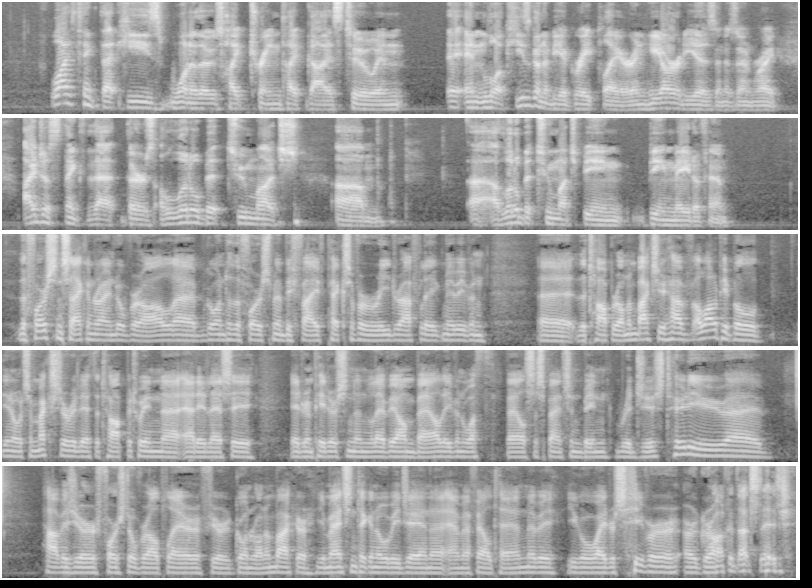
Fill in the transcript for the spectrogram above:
Well, I think that he's one of those hype train type guys too, and and look, he's going to be a great player, and he already is in his own right. I just think that there's a little bit too much, um, a little bit too much being being made of him. The first and second round overall, uh, going to the first maybe five picks of a redraft league, maybe even uh, the top running backs. You have a lot of people. You know, it's a mixture really at the top between uh, Eddie Lacy, Adrian Peterson, and Le'Veon Bell. Even with Bell's suspension being reduced, who do you uh, have as your first overall player if you're going running back? Or you mentioned taking OBJ in a MFL 10, maybe you go wide receiver or, or Gronk at that stage?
